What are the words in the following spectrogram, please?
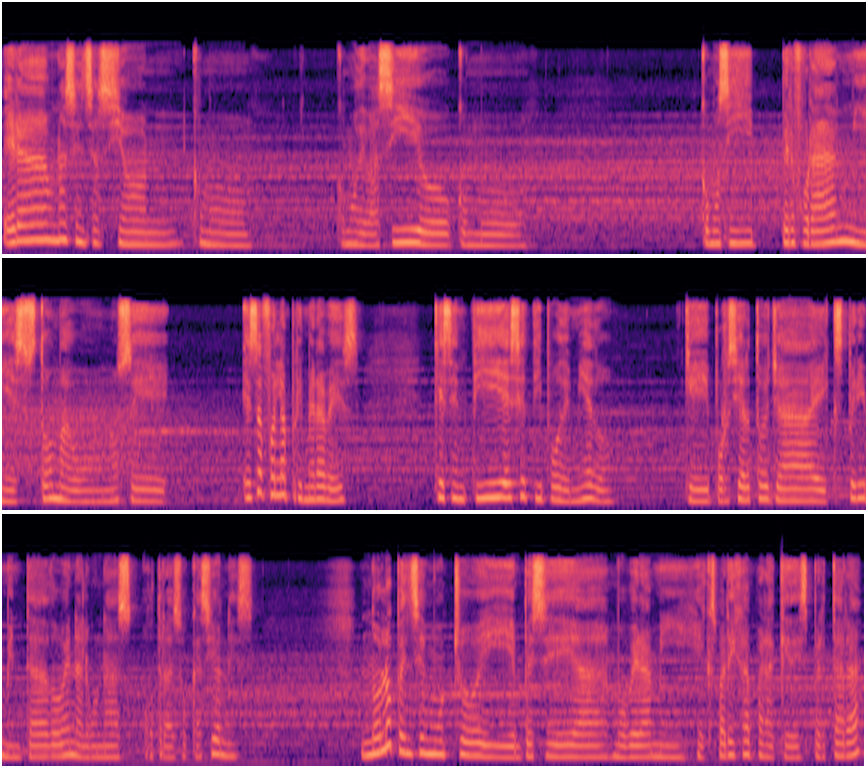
Era una sensación como, como de vacío, como, como si perforaran mi estómago, no sé. Esa fue la primera vez que sentí ese tipo de miedo, que por cierto ya he experimentado en algunas otras ocasiones. No lo pensé mucho y empecé a mover a mi expareja para que despertara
